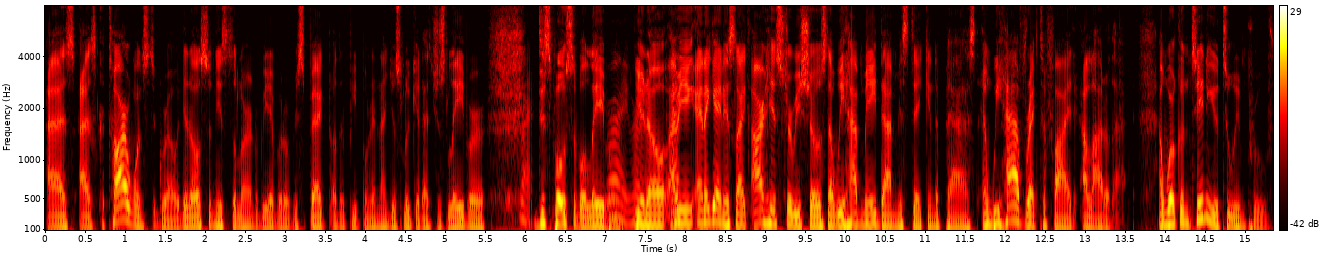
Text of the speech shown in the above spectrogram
as as Qatar wants to grow, it also needs to learn to be able to respect other people and not just look at it as just labor, Right. disposable labor. Right, You know, I I- mean, and again, it's like our history shows that we have made that mistake in the past and we have rectified a lot of that. And we'll continue to improve.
